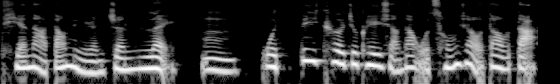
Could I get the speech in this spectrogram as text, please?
天哪，当女人真累。嗯，我立刻就可以想到，我从小到大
